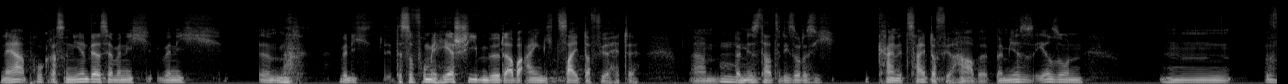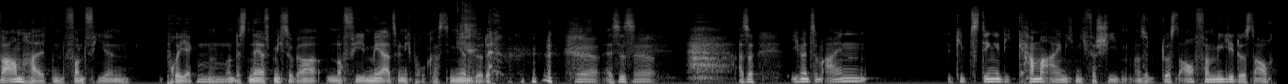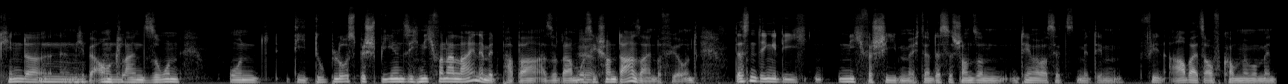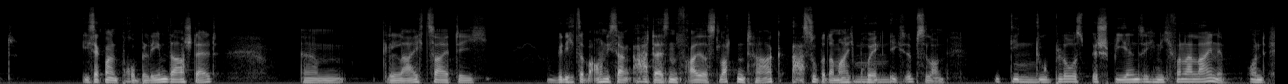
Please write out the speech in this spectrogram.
Naja, prokrastinieren wäre es ja, wenn ich, wenn ich, ähm, wenn ich das so vor mir herschieben würde, aber eigentlich Zeit dafür hätte. Ähm, mhm. Bei mir ist es tatsächlich so, dass ich keine Zeit dafür habe. Bei mir ist es eher so ein mh, hm, Warmhalten von vielen Projekten. Mhm. Und das nervt mich sogar noch viel mehr, als wenn ich prokrastinieren würde. Ja, es ist, ja. also ich meine, zum einen gibt es Dinge, die kann man eigentlich nicht verschieben. Also du hast auch Familie, du hast auch Kinder. Mhm. Ich habe ja auch einen mhm. kleinen Sohn und die Duplos bespielen sich nicht von alleine mit Papa. Also da muss ja. ich schon da sein dafür. Und das sind Dinge, die ich nicht verschieben möchte. Und das ist schon so ein Thema, was jetzt mit dem vielen Arbeitsaufkommen im Moment, ich sag mal, ein Problem darstellt. Ähm, gleichzeitig will ich jetzt aber auch nicht sagen, ah, da ist ein freier Slottentag, ah, super, da mache ich Projekt mhm. XY. Die mhm. Duplos bespielen sich nicht von alleine. Und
